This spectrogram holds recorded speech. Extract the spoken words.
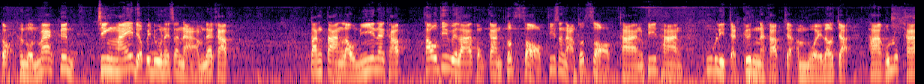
เกาะถนนมากขึ้น จริงไหมเดี๋ยวไปดูในสนามนะครับ ต่างๆเหล่านี้นะครับ เท่าที่เวลาของการทดสอบที่สนามทดสอบทางที่ทางผู้ผลิตจัดขึ้นนะครับ จะอำนวยเราจะพาคุณลูกค้า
